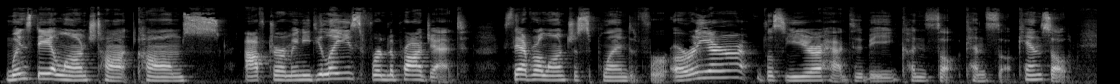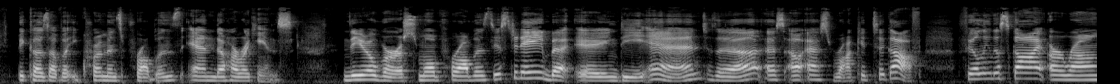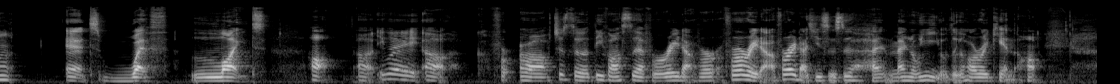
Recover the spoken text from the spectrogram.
Wednesday launch time comes after many delays for the project. Several launches planned for earlier this year had to be cancel, cancel, canceled because of equipment problems and the hurricanes. There were small problems yesterday, but in the end, the SLS rocket took off, filling the sky around it with light. 好，呃，因为呃。呃，这个地方是在 Florida，Florida，Florida 其实是很蛮容易有这个 hurricane 的哈。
